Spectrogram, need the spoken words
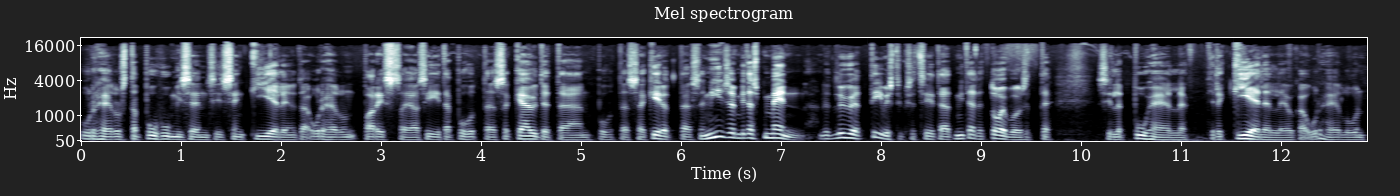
urheilusta puhumisen, siis sen kielen, jota urheilun parissa ja siitä puhuttaessa käytetään, puhuttaessa ja kirjoittaessa, niin mihin sen pitäisi mennä? Nyt lyhyet tiivistykset siitä, että mitä te toivoisitte sille puheelle, sille kielelle, joka urheiluun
